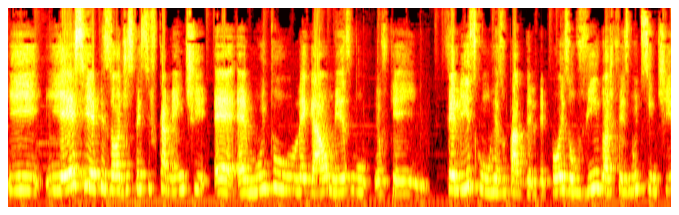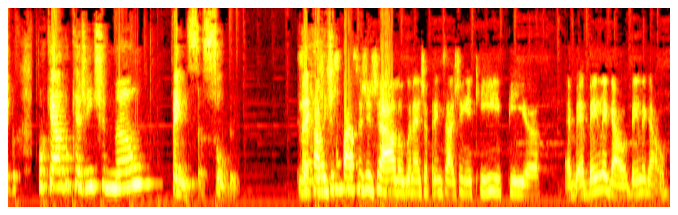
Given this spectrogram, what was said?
E, e, esse episódio especificamente é, é muito legal mesmo. Eu fiquei feliz com o resultado dele depois, ouvindo, acho que fez muito sentido, porque é algo que a gente não pensa sobre. Você né? fala de espaços não... de diálogo, né? De aprendizagem em equipe. É, é bem legal, é bem legal.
